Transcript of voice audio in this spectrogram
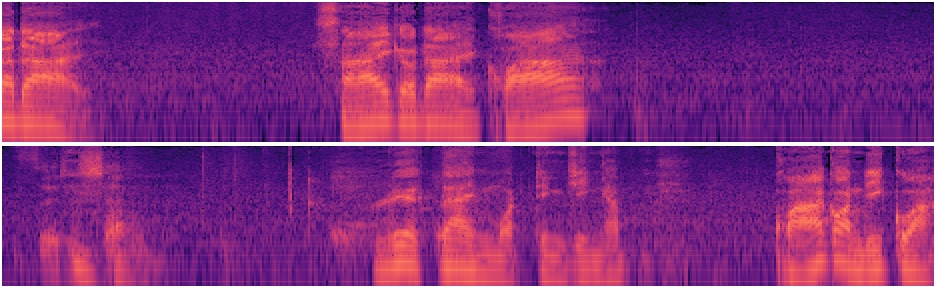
ก็ได้ ซ้ายก็ได้ ขวา 37. เลือกได้หมดจริง ๆ ครับ ขวาก่อนดีกว่า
